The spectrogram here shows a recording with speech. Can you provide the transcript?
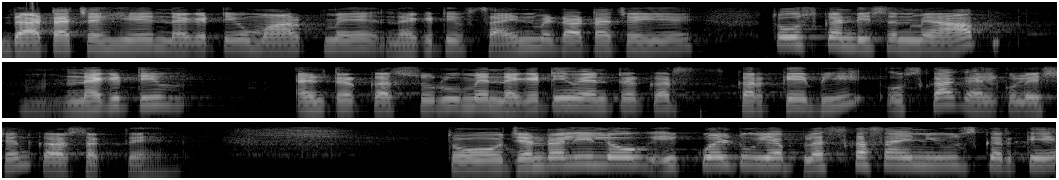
डाटा चाहिए नेगेटिव मार्क में नेगेटिव साइन में डाटा चाहिए तो उस कंडीशन में आप नेगेटिव एंटर कर, शुरू में नेगेटिव एंटर कर, करके भी उसका कैलकुलेशन कर सकते हैं। तो जनरली लोग इक्वल टू या प्लस का साइन यूज़ करके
